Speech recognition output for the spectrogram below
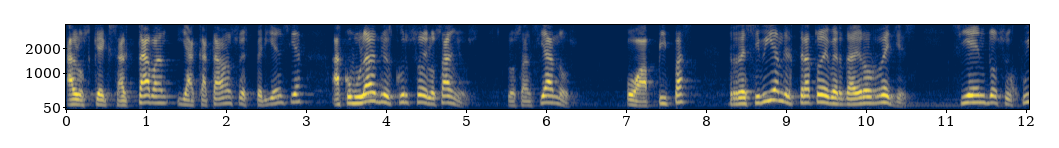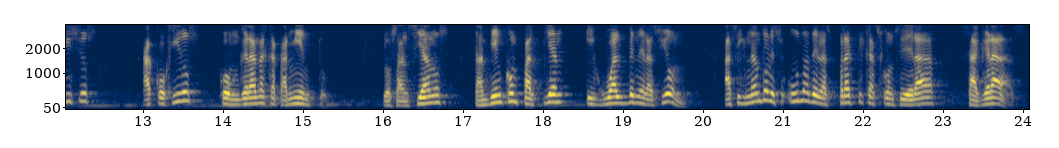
a los que exaltaban y acataban su experiencia acumulada en el curso de los años. Los ancianos o apipas recibían el trato de verdaderos reyes, siendo sus juicios acogidos con gran acatamiento. Los ancianos también compartían igual veneración, asignándoles una de las prácticas consideradas sagradas,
